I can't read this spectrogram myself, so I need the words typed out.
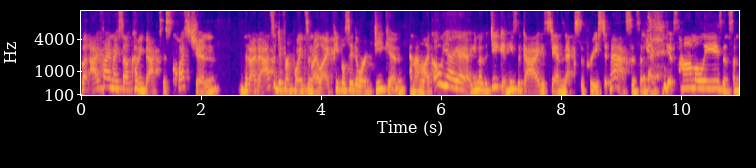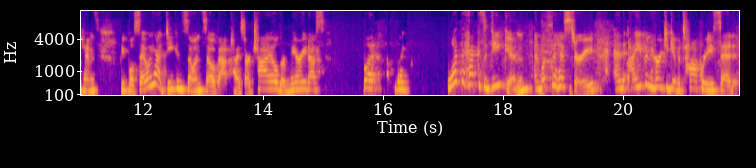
but I find myself coming back to this question that I've asked at different points in my life. People say the word deacon, and I'm like, oh, yeah, yeah, yeah. You know, the deacon, he's the guy who stands next to the priest at Mass. And sometimes he gives homilies. And sometimes people say, oh, yeah, deacon so and so baptized our child or married us. But like, what the heck is a deacon and what's the history? And I even heard you give a talk where you said,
